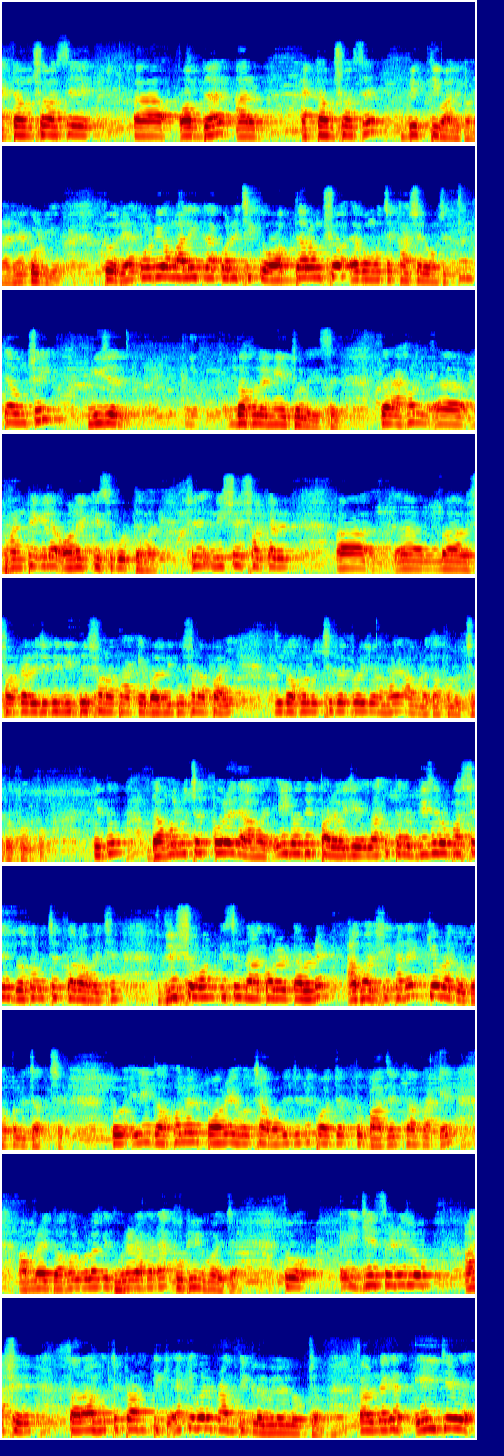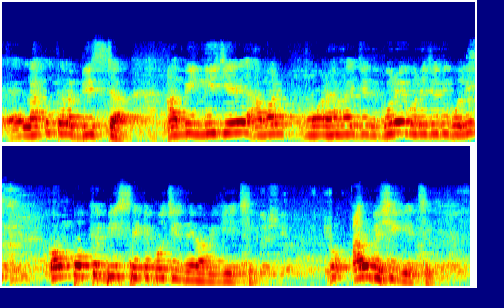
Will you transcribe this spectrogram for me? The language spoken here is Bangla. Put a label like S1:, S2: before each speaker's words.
S1: একটা অংশ আছে অবদার আর একটা অংশ আছে ব্যক্তি মালিকানা রেকর্ডিও তো রেকর্ডিও মালিকরা করেছে কি অবদার অংশ এবং হচ্ছে খাসের অংশ। তিনটা অংশই নিজের দখলে নিয়ে চলে গেছে। তো এখন ভাঙতে গেলে অনেক কিছু করতে হয়। সে নিশ্চয়ই সরকারের সরকারের যদি নির্দেশনা থাকে বা নির্দেশনা পাই যে দখল উচ্ছেদের প্রয়োজন হয়, আমরা দখল উচ্ছেদ করব। কিন্তু দখল উচ্ছেদ করে দেওয়া হয়। এই নদীর পারে ওই যে লাকুতলা ব্রিজের পাশে দখল উচ্ছেদ করা হয়েছে। দৃশ্যমান কিছু না করার কারণে আবার সেখানে কেউ না কেউ দখলে যাচ্ছে। তো এই দখলের পরে হচ্ছে আমাদের যদি পর্যাপ্ত বাজেট না থাকে, আমরা এই দখলগুলোকে ধরে রাখাটা কঠিন হয়ে যায়। তো এই যে শ্রেণির লোক আসে, তারা হচ্ছে প্রান্তিক, একেবারে প্রান্তিক লেভেলের লোকজন। কারণ দেখেন, এই যে লাকুতলা ব্রিজটা, আমি নিজে আমার মনে হয় যদি গুনে গুনে যদি বলি কমপক্ষে বিশ থেকে পঁচিশ দিন আমি গিয়েছি। আরও বেশি গিয়েছি।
